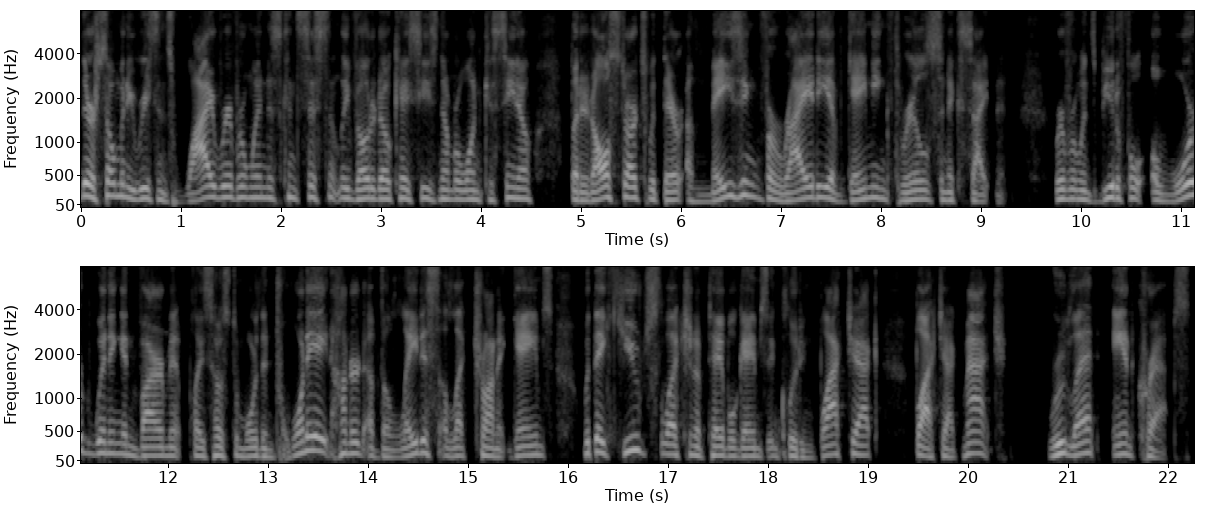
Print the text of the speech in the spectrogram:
There are so many reasons why Riverwind is consistently voted OKC's number one casino, but it all starts with their amazing variety of gaming thrills and excitement. Riverwind's beautiful award winning environment plays host to more than 2,800 of the latest electronic games with a huge selection of table games, including blackjack, blackjack match, roulette, and craps.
